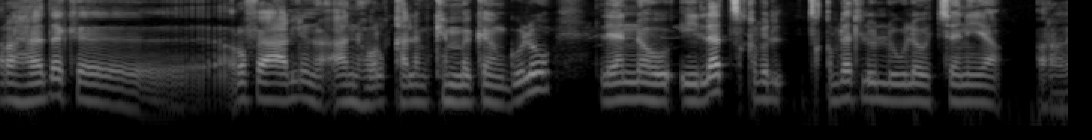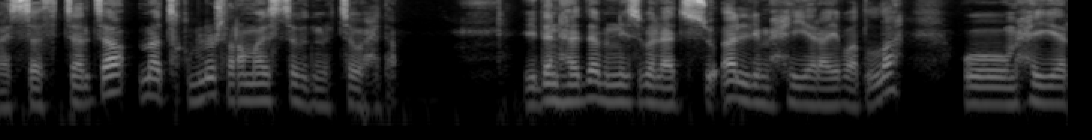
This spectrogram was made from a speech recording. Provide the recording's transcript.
راه هذاك آه، رفع عنه القلم كما كنقولوا لأنه إلا تقبل تقبلت له الأولى والثانية راه غيستافد الثالثة ما تقبلوش راه ما يستافد من حتى وحدة. اذا هذا بالنسبة لهذا السؤال اللي محير عباد الله ومحير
